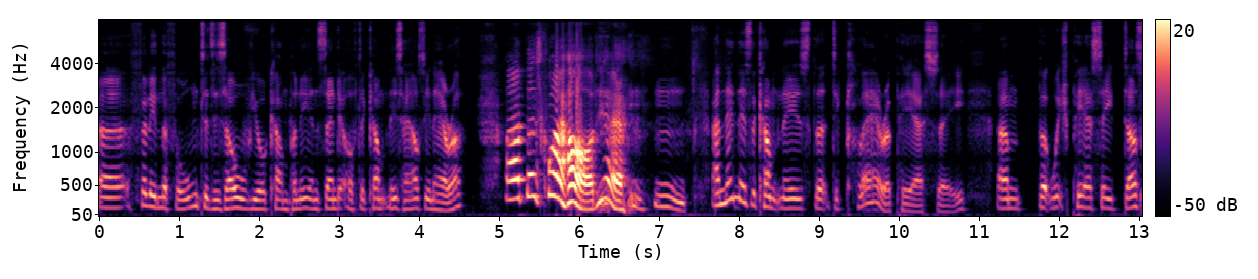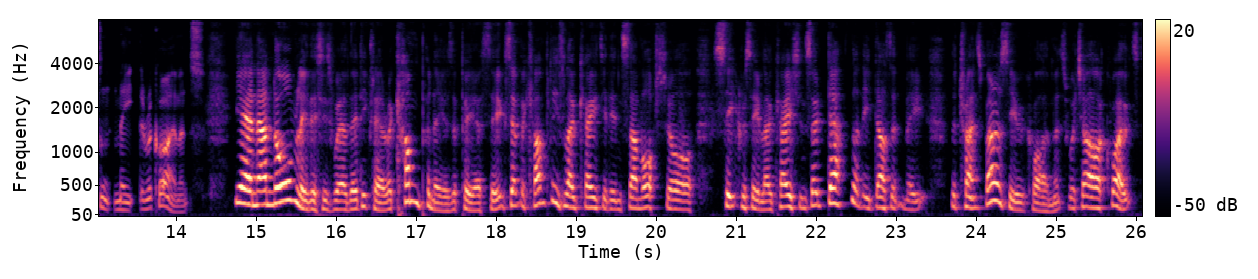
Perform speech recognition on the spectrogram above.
Uh, fill in the form to dissolve your company and send it off to Companies House in error. Uh, that's quite hard, yeah. Hmm. and then there's the companies that declare a PSC, um, but which PSC doesn't meet the requirements. Yeah, now normally this is where they declare a company as a PSC, except the company's located in some offshore secrecy location, so definitely doesn't meet the transparency requirements, which are, quotes,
